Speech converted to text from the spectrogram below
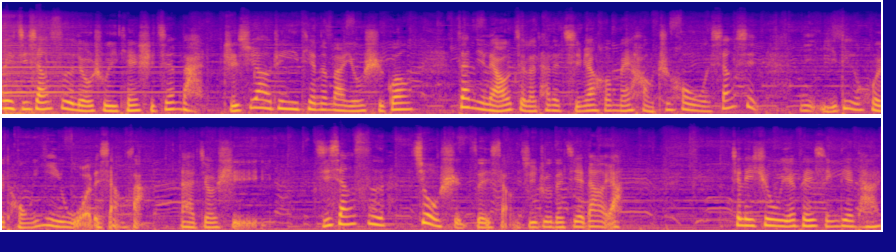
为吉祥寺留出一天时间吧，只需要这一天的漫游时光。在你了解了它的奇妙和美好之后，我相信你一定会同意我的想法，那就是吉祥寺就是最想居住的街道呀。这里是午夜飞行电台，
